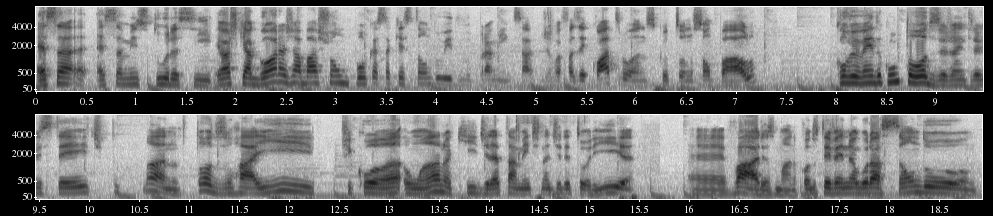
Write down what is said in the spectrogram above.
essa, essa mistura, assim, eu acho que agora já baixou um pouco essa questão do ídolo pra mim, sabe? Já vai fazer quatro anos que eu tô no São Paulo, convivendo com todos. Eu já entrevistei, tipo, mano, todos. O Raí ficou um ano aqui diretamente na diretoria. É, vários, mano. Quando teve a inauguração do,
